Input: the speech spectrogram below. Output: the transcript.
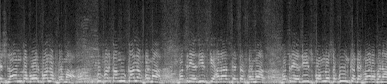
इस्लाम का बोल बाला फरमा। कुफर का मुँह काला फरमा। वतन अज़ीज़ के हालात बेहतर फरमा। वतन अज़ीज़ को अमन सुकून का गहवारा बना।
